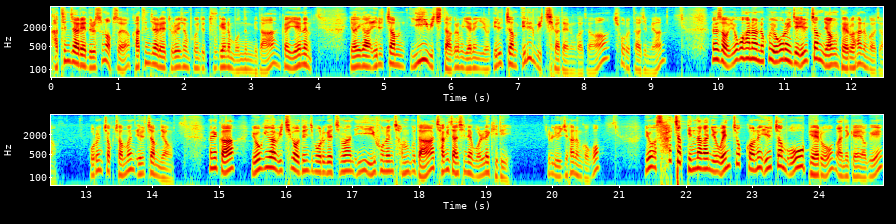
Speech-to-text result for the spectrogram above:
같은 자리에 넣을 수는 없어요. 같은 자리에 듀레이션 포인트 두 개는 못 넣습니다. 그러니까 얘는 여기가 1.2 위치다. 그러면 얘는 1.1 위치가 되는 거죠. 초로 따지면. 그래서 요거 하나 넣고 요거는 이제 1.0 배로 하는 거죠. 오른쪽 점은 1.0. 그러니까 여기가 위치가 어딘지 모르겠지만 이 이후는 전부 다 자기 자신의 원래 길이를 유지하는 거고 요 살짝 빗나간 요 왼쪽 거는 1.5배로 만약에 여기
